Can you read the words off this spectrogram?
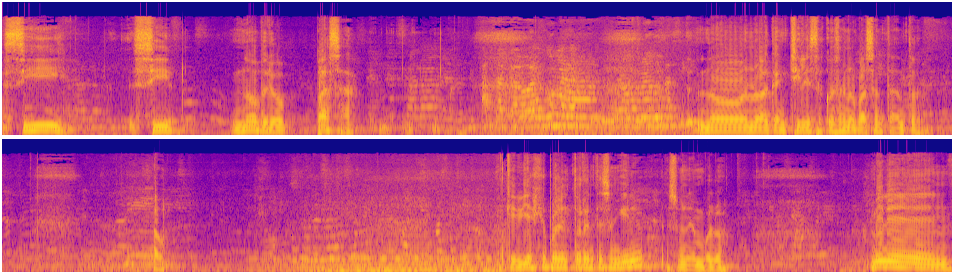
Sí, sí, no, pero pasa. No, no, acá en Chile esas cosas no pasan tanto. Au. Que viaje por el torrente sanguíneo es un émbolo. Miren,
